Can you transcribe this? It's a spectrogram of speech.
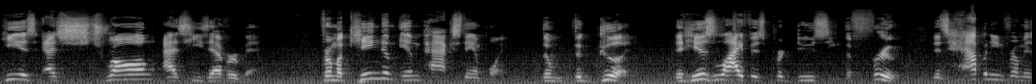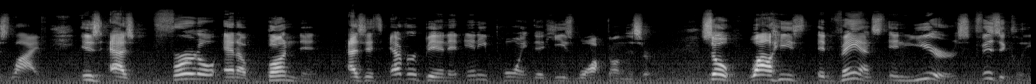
he is as strong as he's ever been. From a kingdom impact standpoint, the, the good that his life is producing, the fruit that's happening from his life, is as fertile and abundant as it's ever been at any point that he's walked on this earth. So while he's advanced in years physically,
